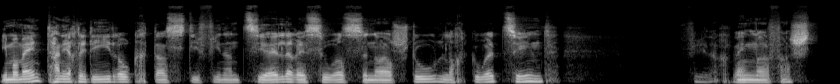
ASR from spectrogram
Im Moment habe ich ein bisschen den Eindruck, dass die finanziellen Ressourcen noch erstaunlich gut sind vielleicht manchmal fast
